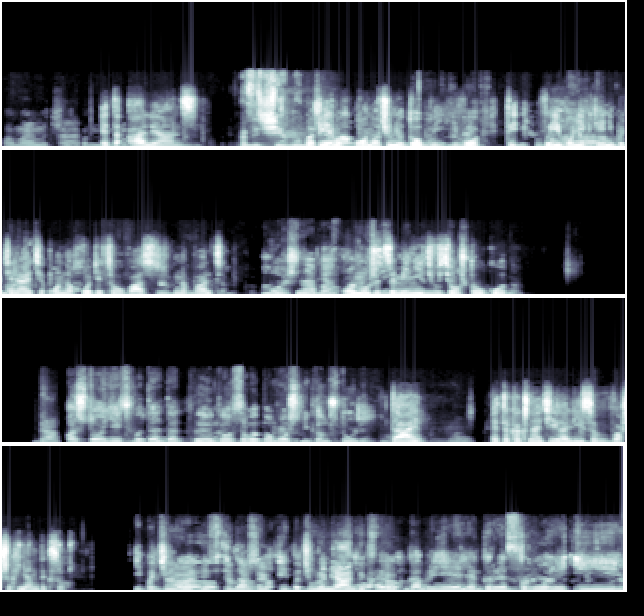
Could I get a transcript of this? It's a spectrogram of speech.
По-моему, А, телефон это намного Альянс. а зачем он? Во-первых, он очень удобный. Его, ты, вы его нигде не потеряете. Он находится у вас на пальце. Можно вас Он может спросить на заменить все, что минуточку? угодно. Да. А что, есть вот этот э, голосовой помощник там, что ли? Да, это как, знаете, Алиса в ваших Яндексах. И почему, Алиса там и почему там. Лайла, Габриэля, Гресс, Коля и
